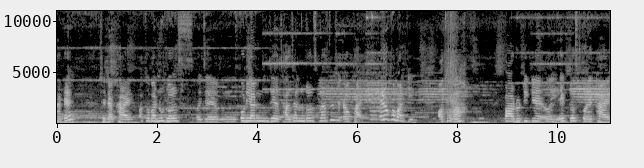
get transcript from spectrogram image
থাকে, সেটা খায়। অথবা নুডলস, ওই যে কোরিয়ান যে ঝাল ঝাল নুডলসগুলো আছে সেটাও খায়। এরকম আর কি। অথবা পাউরুটিকে ওই এগ টোস্ট করে খায়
